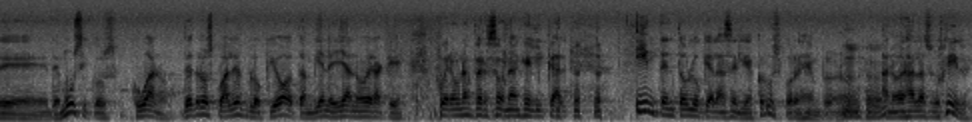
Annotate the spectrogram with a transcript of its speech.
de, de músicos cubanos, desde los cuales bloqueó también, ella no era que fuera una persona angelical, intentó bloquear a Celia Cruz, por ejemplo, ¿no? a no dejarla surgir.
